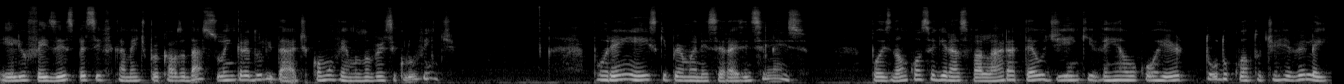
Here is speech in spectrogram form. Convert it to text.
ele o fez especificamente por causa da sua incredulidade, como vemos no versículo 20. Porém, eis que permanecerás em silêncio, pois não conseguirás falar até o dia em que venha a ocorrer tudo quanto te revelei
